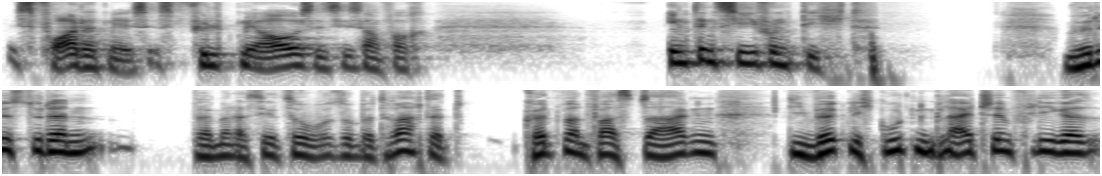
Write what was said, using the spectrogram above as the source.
Es fordert mich, es, es füllt mir aus, es ist einfach intensiv und dicht. Würdest du dann wenn man das jetzt so, so betrachtet, könnte man fast sagen, die wirklich guten Gleitschirmflieger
